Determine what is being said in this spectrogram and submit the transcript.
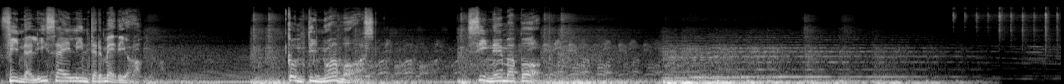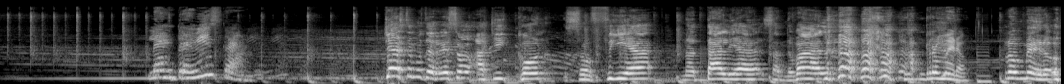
Finaliza el intermedio. Continuamos. Cinema Pop. La entrevista. Ya estamos de regreso aquí con Sofía Natalia Sandoval Romero. Romero,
